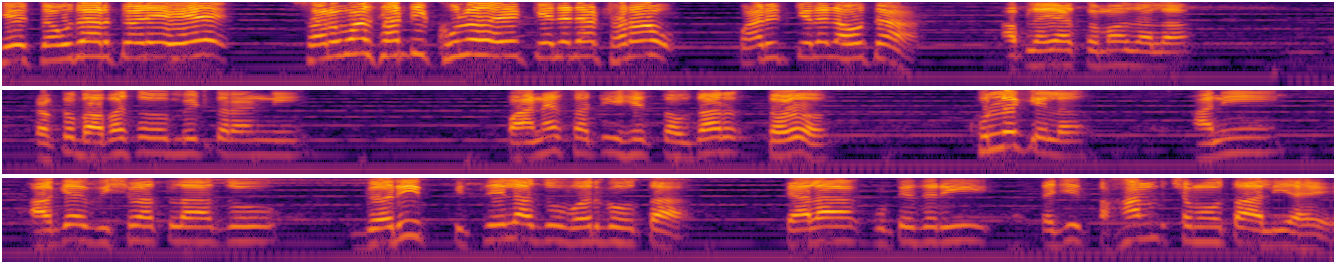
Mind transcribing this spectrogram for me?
हे चौदार तळे हे सर्वांसाठी खुलं हे केलेला ठराव पारित केलेला होता. आपल्या या समाजाला डॉक्टर बाबासाहेब आंबेडकरांनी पाण्यासाठी हे चवदार तळं खुलं केलं. आणि आग्या विश्वातला जो गरीब पिचलेला जो वर्ग होता त्याला कुठेतरी त्याची तहान क्षमता आली आहे.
